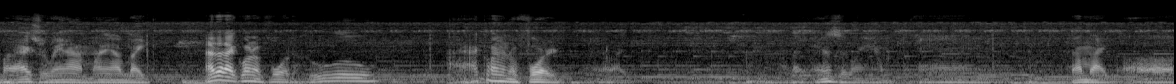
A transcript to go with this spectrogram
but I actually ran out of money. I'm like, not that I couldn't afford Hulu, I couldn't afford like like Instagram, and I'm like, uh,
